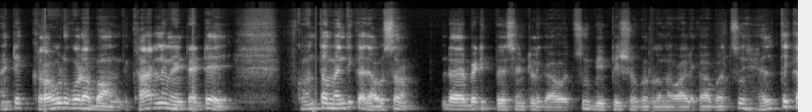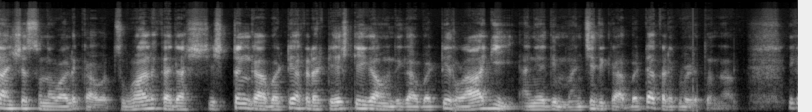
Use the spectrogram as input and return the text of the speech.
అంటే క్రౌడ్ కూడా బాగుంది. కారణం ఏంటంటే కొంతమందికి అది అవసరం. డయాబెటిక్ పేషెంట్లు కావచ్చు బీపీ షుగర్లు ఉన్న వాళ్ళు కావచ్చు హెల్త్ కాన్షియస్ ఉన్న వాళ్ళు కావచ్చు వాళ్ళకి అది ఇష్టం కాబట్టి అక్కడ టేస్టీగా ఉంది కాబట్టి రాగి అనేది మంచిది కాబట్టి అక్కడికి వెళుతున్నారు. ఇక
